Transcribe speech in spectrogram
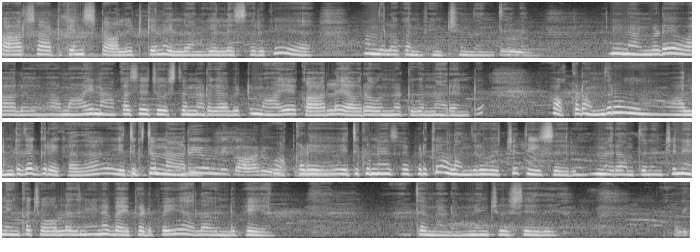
కార్ షాట్కని టాయిలెట్కని వెళ్ళాను. వెళ్ళేసరికి అందులో కనిపించింది అంతే. నేను వెంబడే వాళ్ళు ఆ మాయ నాకాసే చూస్తున్నాడు కాబట్టి మాయ కారులో ఎవరో ఉన్నట్టుగా ఉన్నారంటే అక్కడ అందరూ వాళ్ళ ఇంటి దగ్గరే కదా ఎతుకుతున్నారు ఉంది కారు. అక్కడే ఎత్తుకునేసేపటికి వాళ్ళందరూ వచ్చి తీశారు. మరి అంత నుంచి నేను ఇంకా చూడలేదు. నేనే భయపడిపోయి అలా ఉండిపోయాను. అంతే మేడం నేను చూసేది. అది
